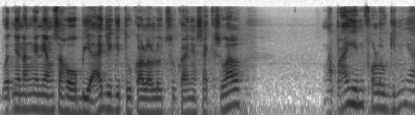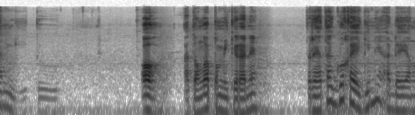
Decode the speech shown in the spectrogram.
buat nyenengin yang sehobi aja gitu. Kalau lu sukanya seksual ngapain follow ginian gitu oh atau enggak pemikirannya ternyata gue kayak gini ada yang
